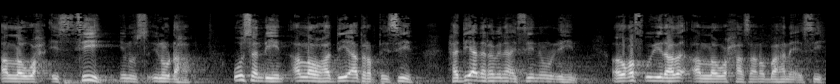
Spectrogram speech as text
wax isii inuu inuu dhaha. Uusan dhihin allow haddii aad rabta isii haddii aadan rabin ha inuu dhihin. Ood qofku u yidhahdo allow waxaasaan u baahanay isii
